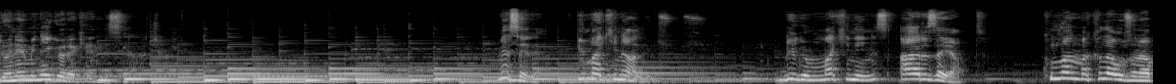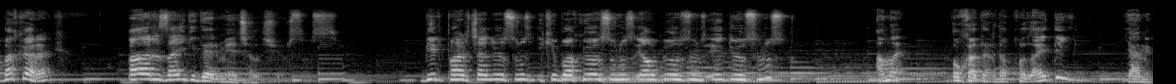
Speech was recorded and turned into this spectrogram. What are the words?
dönemine göre kendisini açar. Mesela bir makine alıyorsunuz. Bir gün makineniz arıza yaptı. Kullanma kılavuzuna bakarak arızayı gidermeye çalışıyorsunuz. Bir parça alıyorsunuz, iki bakıyorsunuz, yapıyorsunuz, ediyorsunuz. Ama o kadar da kolay değil. Yani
